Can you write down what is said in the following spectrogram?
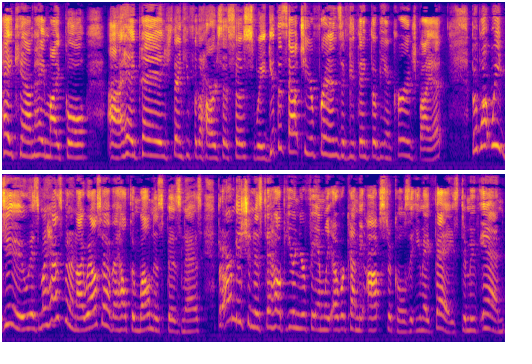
Hey, Kim. Hey, Michael. Uh, hey, Paige. Thank you for the hearts. That's so sweet. Get this out to your friends if you think they'll be encouraged by it. But what we do is my husband and I, we also have a health and wellness wellness business, but our mission is to help you and your family overcome the obstacles that you may face to move in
